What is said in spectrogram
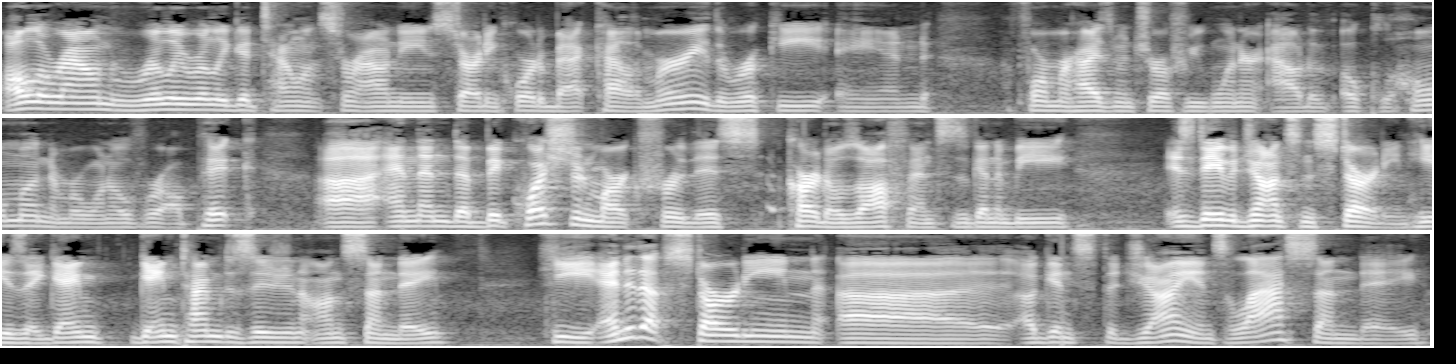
all around, really really good talent surrounding starting quarterback Kyler Murray, the rookie and former Heisman Trophy winner out of Oklahoma, number one overall pick. Uh, and then the big question mark for this Cardinals offense is going to be: Is David Johnson starting? He is a game game time decision on Sunday. He ended up starting uh, against the Giants last Sunday,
